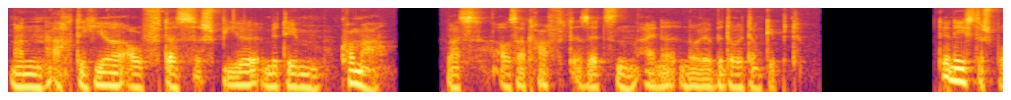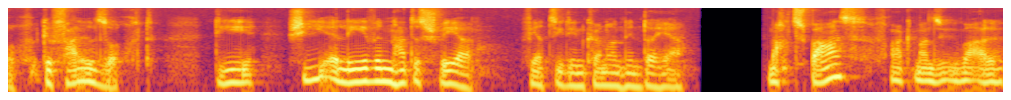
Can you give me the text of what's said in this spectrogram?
Man achte hier auf das Spiel mit dem Komma, was außer Kraft setzen eine neue Bedeutung gibt. Der nächste Spruch, Gefallsucht. Die Ski-Eleven hat es schwer, fährt sie den Könnern hinterher. Macht's Spaß? fragt man sie überall.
